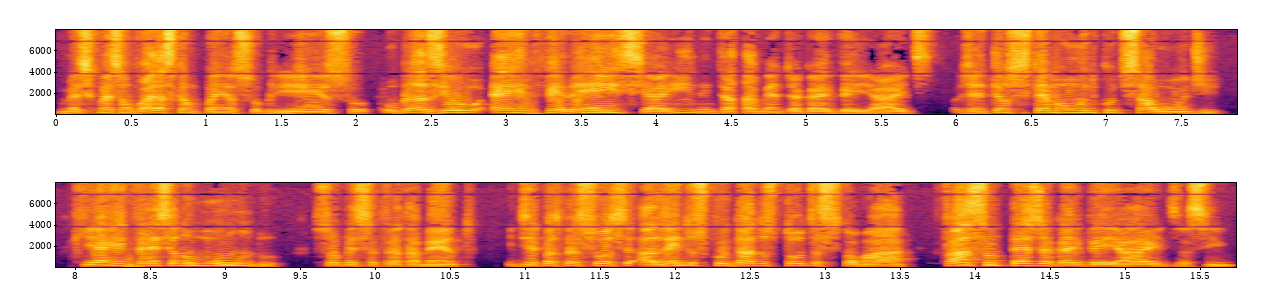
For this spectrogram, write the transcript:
No mês começam várias campanhas sobre isso. O Brasil é referência ainda em tratamento de HIV e AIDS. A gente tem um sistema único de saúde que é referência no mundo sobre esse tratamento e dizer para as pessoas, além dos cuidados todos a se tomar, façam teste de HIV e AIDS, assim,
